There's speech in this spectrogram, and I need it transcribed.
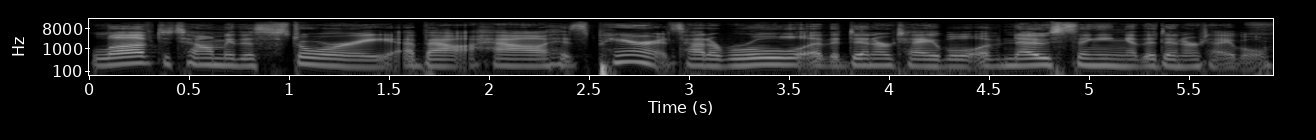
loved to tell me this story about how his parents had a rule at the dinner table of no singing at the dinner table.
